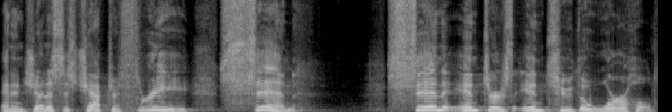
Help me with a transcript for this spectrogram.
And in Genesis chapter 3, sin, sin enters into the world.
